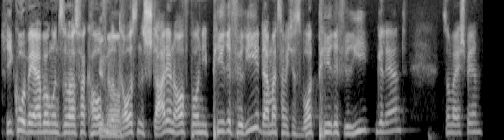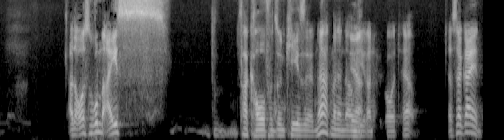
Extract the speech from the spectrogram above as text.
Trikotwerbung und sowas verkaufen genau. und draußen das Stadion aufbauen, die Peripherie. Damals habe ich das Wort Peripherie gelernt, zum Beispiel. Also außenrum Eis verkaufen, so ein Käse, ne, hat man dann da irgendwie ja. rangebaut. Ja, das ist ja geil.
